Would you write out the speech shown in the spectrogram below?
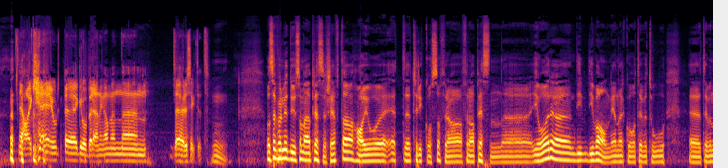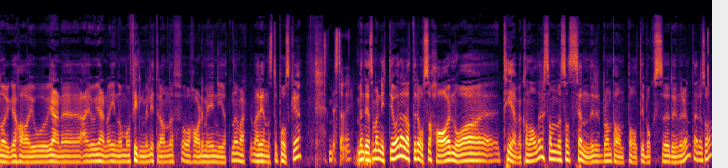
Jeg har ikke gjort uh, grovberegninga, men uh, det høres riktig ut. Mm. Og selvfølgelig du som er pressesjef, da, har jo et eh, trykk også fra, fra pressen uh, i år. Eh, de, de vanlige NRK, TV 2, eh, TV Norge har jo gjerne, er jo gjerne innom og filmer litt og har det med i nyhetene hver, hver eneste påske. Det. Men det som er nytt i år, er at dere også har nå TV-kanaler som, som sender bl.a. på Alt i boks døgnet rundt, er det så?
